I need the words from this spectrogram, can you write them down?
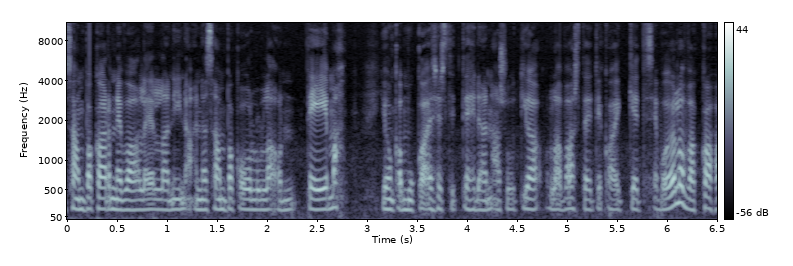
Sampa-karnevaaleilla, niin aina Sampa-koululla on teema, jonka mukaisesti tehdään asut ja lavasteet ja kaikki. Että se voi olla vaikka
